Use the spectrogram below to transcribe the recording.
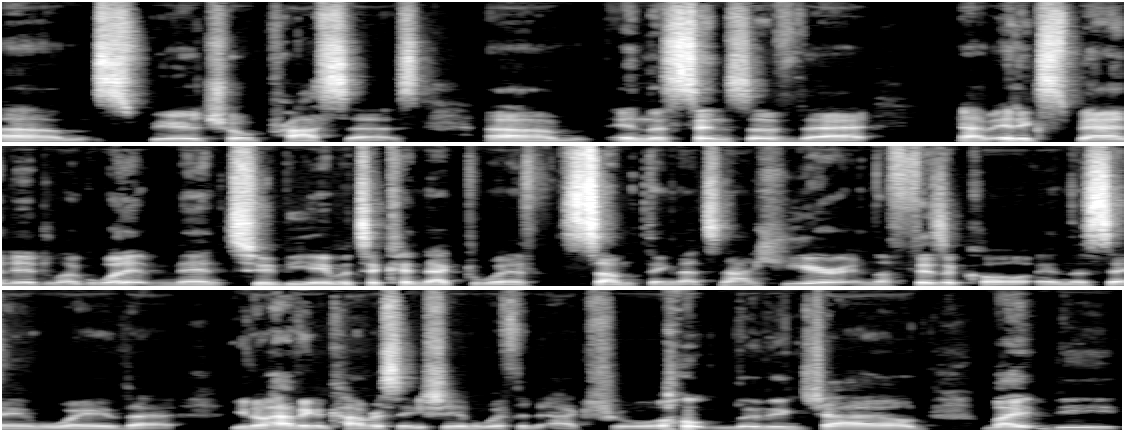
um, spiritual process um, in the sense of that um, it expanded like what it meant to be able to connect with something that's not here in the physical in the same way that you know having a conversation with an actual living child might be.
